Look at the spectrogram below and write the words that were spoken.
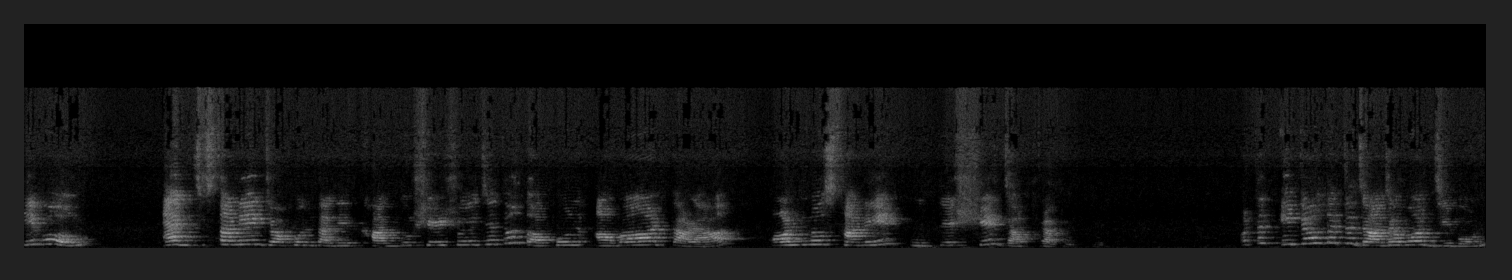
এবং এক স্থানে যখন তাদের খাদ্য শেষ হয়ে যেত, তখন আবার তারা অন্য স্থানের উদ্দেশ্যে যাত্রা করত। অর্থাৎ এটাও তো একটা যাযাবর জীবন।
